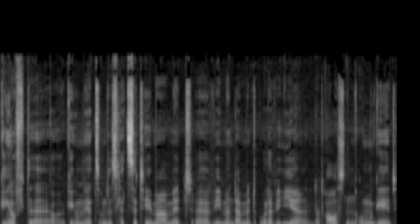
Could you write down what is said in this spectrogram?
ging auf de, ging um jetzt um das letzte Thema mit äh, wie man damit oder wie ihr da draußen umgeht,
